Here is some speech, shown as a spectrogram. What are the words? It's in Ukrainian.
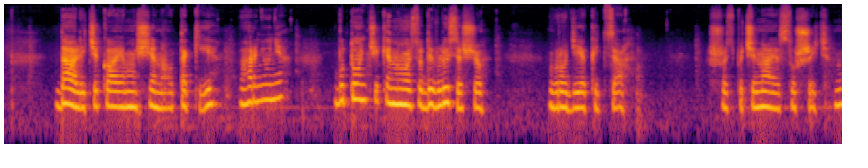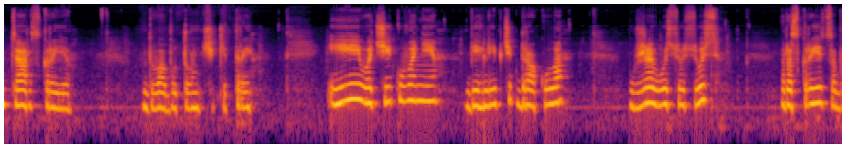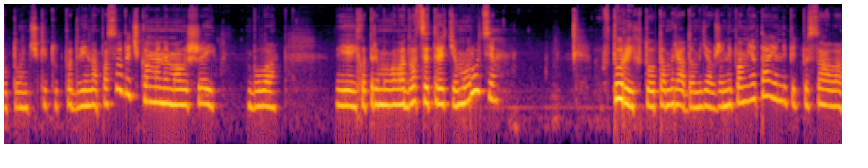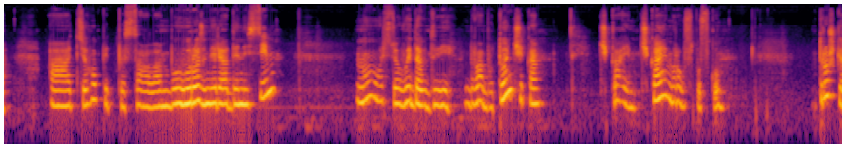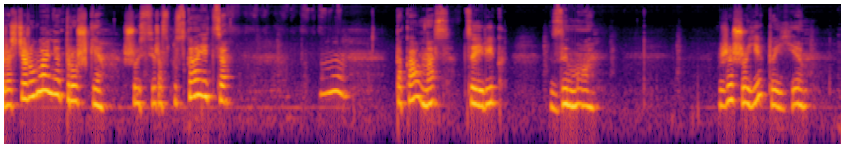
Далі чекаємо ще на отакі гарнюні бутончики. Ну, ось дивлюся, що вроді як і ця щось починає сушити. Ну, ця розкриє два бутончики, три. І в очікуванні бігліпчик Дракула. Вже ось-ось-ось розкриється бутончики. Тут подвійна посадочка в мене малишей була. Я їх отримувала у 23-му році. Вторий, хто там рядом, я вже не пам'ятаю, не підписала, а цього підписала. Був у розмірі 1,7. Ну, ось видав дві, два бутончика. Чекаємо, чекаємо розпуску. Трошки розчарування, трошки щось розпускається. Ну, Така у нас цей рік зима. Вже що є, то є.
